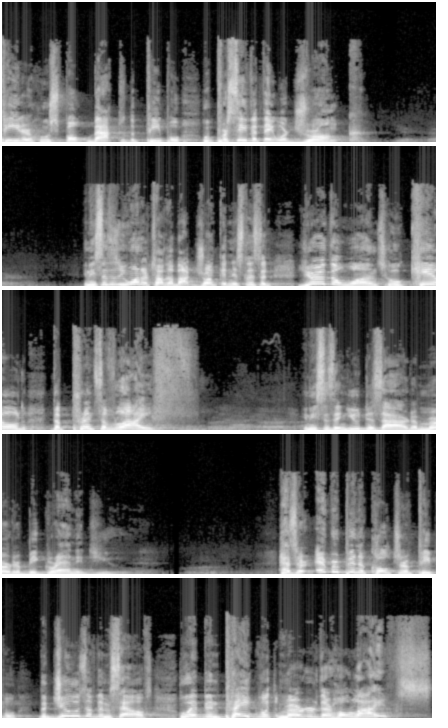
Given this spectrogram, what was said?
Peter who spoke back to the people who perceived that they were drunk? And he says, You want to talk about drunkenness? Listen, you're the ones who killed the Prince of Life. And he says, and you desire to murder be granted you. Has there ever been a culture of people, the Jews of themselves, who have been plagued with murder their whole lives?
